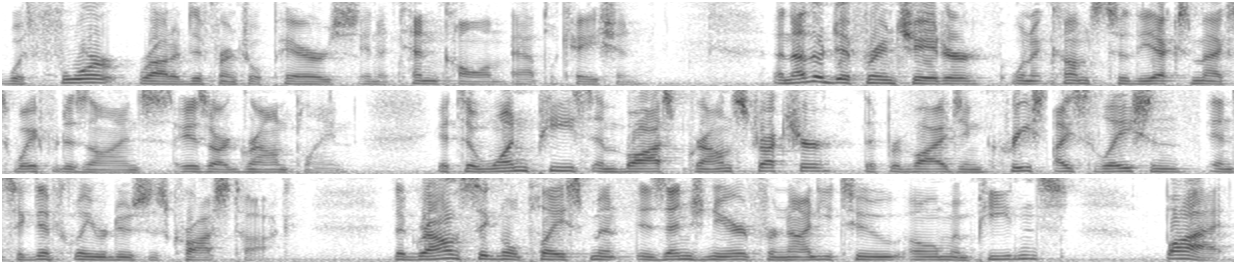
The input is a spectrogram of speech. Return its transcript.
with four routed differential pairs in a 10 column application. Another differentiator when it comes to the ExaMAX wafer designs is our ground plane. It's a one piece embossed ground structure that provides increased isolation and significantly reduces crosstalk. The ground signal placement is engineered for 92 ohm impedance, but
